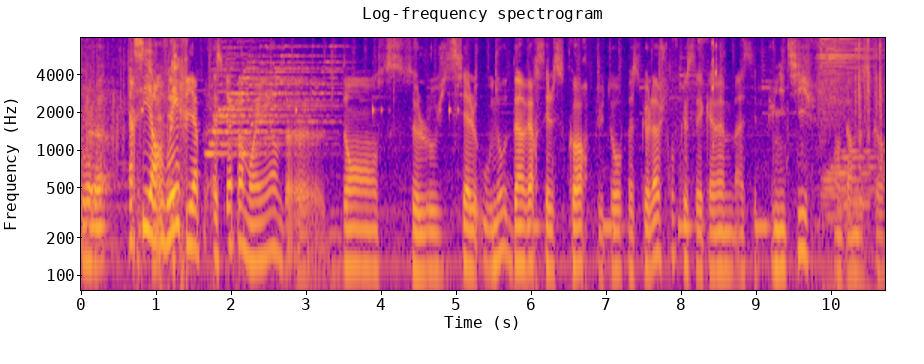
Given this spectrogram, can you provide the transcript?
Voilà. Merci, au revoir. Est-ce qu'il y a, pas moyen de- euh, dans ce logiciel Uno d'inverser le score plutôt? Parce que là, je trouve que c'est quand même assez punitif en termes de score.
